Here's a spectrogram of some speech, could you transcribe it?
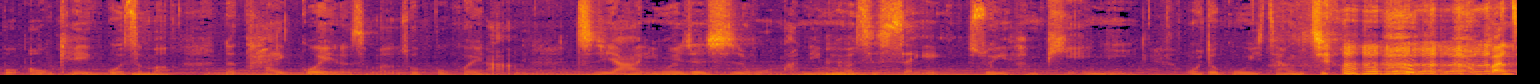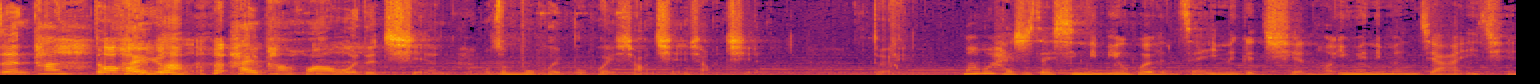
不 OK 或什么，那太贵了什么？说不会啦，植牙因为认识我嘛，你女儿是谁，所以很便宜，我都故意这样讲。反正他都害怕害怕花我的钱，我说不会不会，小钱小钱，对。妈妈还是在心里面会很在意那个钱哈，因为你们家以前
